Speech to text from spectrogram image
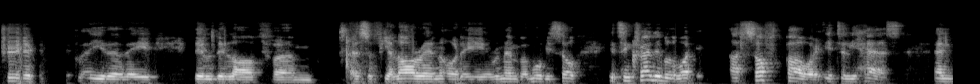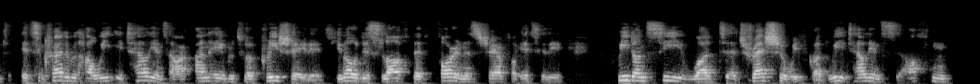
trip. Either they they, they love um, Sophia Loren or they remember movies. So it's incredible what a soft power Italy has. And it's incredible how we Italians are unable to appreciate it. You know, this love that foreigners share for Italy. We don't see what a treasure we've got. We Italians often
